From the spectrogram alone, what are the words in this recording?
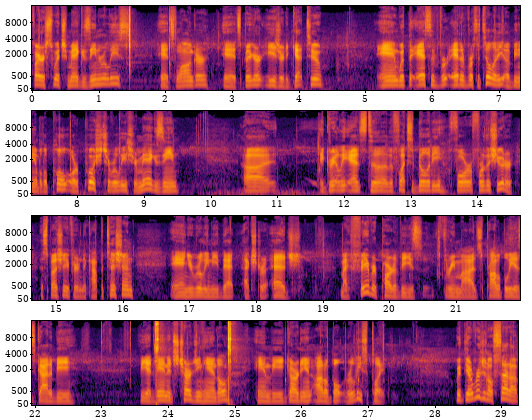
Fireswitch magazine release, it's longer, it's bigger, easier to get to. And with the added versatility of being able to pull or push to release your magazine, uh, it greatly adds to the flexibility for, for the shooter, especially if you're in the competition and you really need that extra edge. My favorite part of these three mods probably has got to be the Advantage charging handle and the Guardian Auto Bolt release plate. With the original setup,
